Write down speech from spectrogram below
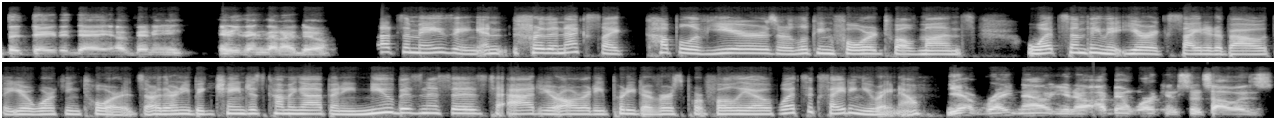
the day to day of any anything that I do. That's amazing. And for the next like couple of years or looking forward 12 months, what's something that you're excited about that you're working towards? Are there any big changes coming up? Any new businesses to add to your already pretty diverse portfolio? What's exciting you right now? Yeah, right now, you know, I've been working since I was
